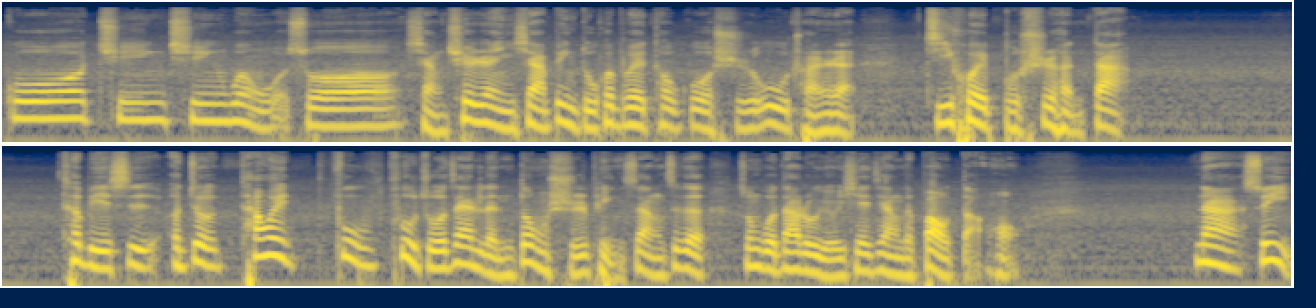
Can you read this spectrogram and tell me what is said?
郭青青问我说：“想确认一下，病毒会不会透过食物传染？机会不是很大，特别是呃，就它会附附着在冷冻食品上。这个中国大陆有一些这样的报道，吼。那所以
